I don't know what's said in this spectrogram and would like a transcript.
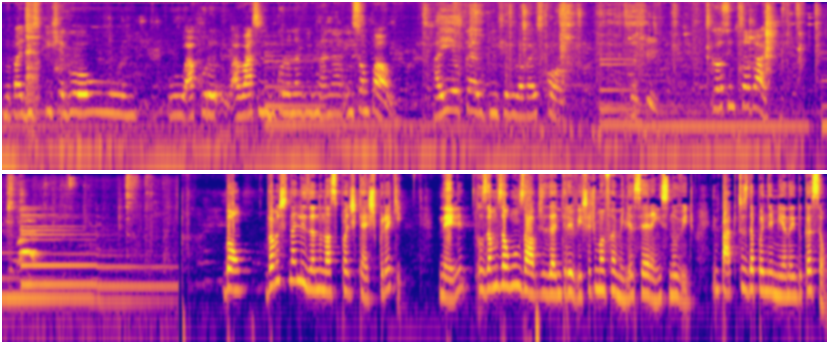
meu pai disse que chegou o, o, a, cura, a vacina do coronavírus lá na, em São Paulo. Aí eu quero que chegue logo à escola. Por quê? Porque eu sinto saudade. Bom, vamos finalizando nosso podcast por aqui. Nele, usamos alguns áudios da entrevista de uma família cearense no vídeo Impactos da Pandemia na Educação,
